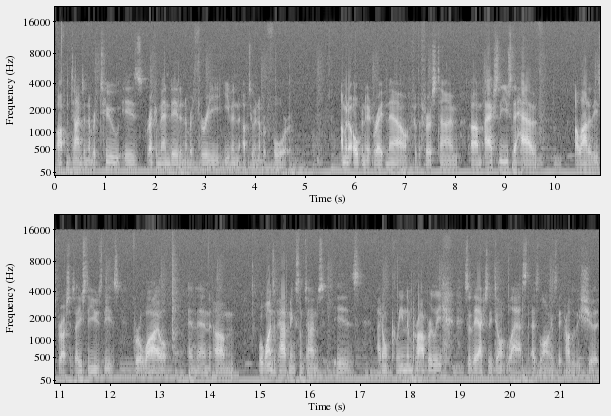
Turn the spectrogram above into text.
oftentimes a number two is recommended, a number three, even up to a number four. I'm going to open it right now for the first time. Um, I actually used to have a lot of these brushes. I used to use these for a while and then um, what winds up happening sometimes is I don't clean them properly, so they actually don't last as long as they probably should.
